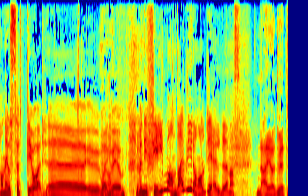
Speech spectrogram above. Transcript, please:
han er jo 70 år, eh, Ja. Men i filmene, der blir han aldri eldre, nesten. Nei, jeg vet,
